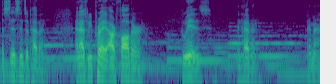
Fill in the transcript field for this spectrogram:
as citizens of heaven. And as we pray, our Father who is in heaven. Amen.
